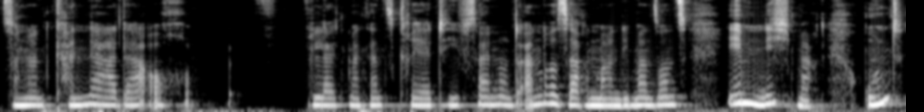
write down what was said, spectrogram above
sondern kann ja da auch vielleicht mal ganz kreativ sein und andere Sachen machen, die man sonst eben nicht macht. Und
